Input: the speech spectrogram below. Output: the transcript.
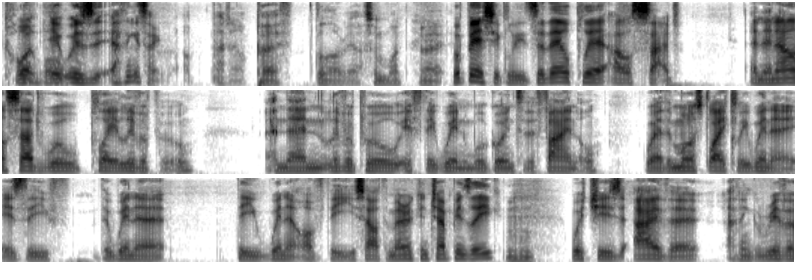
Call Well, the ball. it was I think it's like I don't know Perth Glory or someone. Right. But basically, so they'll play Al Sadd, and then Al Sadd will play Liverpool, and then Liverpool, if they win, will go into the final, where the most likely winner is the the winner, the winner of the South American Champions League, Mhm. which is either I think River River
